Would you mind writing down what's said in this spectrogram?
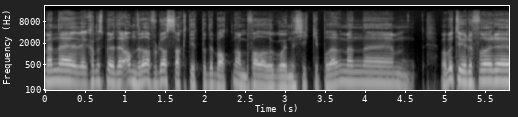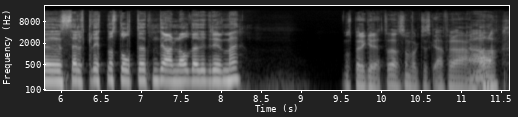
men jeg eh, kan jo spørre dere andre, da, for du har sagt ditt på debatten. Anbefaler deg å gå inn og kikke på den. Men uh, hva betyr det for uh, selvtilliten og stoltheten til Arendal, det de driver med her? Må spørre Grete, da, som faktisk er fra Arendal. Ja,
